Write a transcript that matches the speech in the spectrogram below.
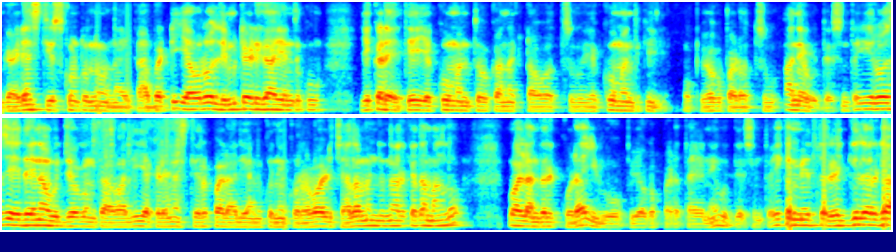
గైడెన్స్ తీసుకుంటూనే ఉన్నాయి కాబట్టి ఎవరో లిమిటెడ్గా ఎందుకు ఇక్కడైతే ఎక్కువ మందితో కనెక్ట్ అవ్వచ్చు ఎక్కువ మందికి ఉపయోగపడవచ్చు అనే ఉద్దేశంతో ఈరోజు ఏదైనా ఉద్యోగం కావాలి ఎక్కడైనా స్థిరపడాలి అనుకునే కుర్రవాళ్ళు చాలామంది ఉన్నారు కదా మనలో వాళ్ళందరికీ కూడా ఇవి ఉపయోగపడతాయనే ఉద్దేశంతో. ఇక మీరు రెగ్యులర్గా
